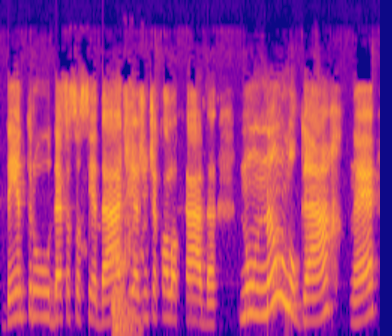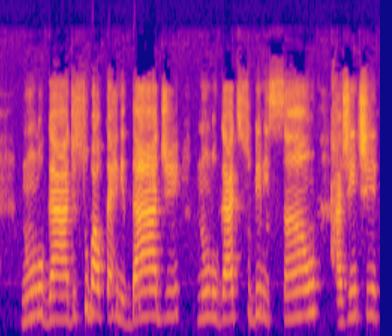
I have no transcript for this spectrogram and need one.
dentro dessa sociedade, e a gente é colocada num não lugar, né? num lugar de subalternidade, num lugar de submissão, a gente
